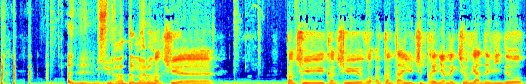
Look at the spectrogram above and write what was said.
je suis radin malin. Quand tu euh, quand tu quand tu re- quand t'as YouTube Premium et que tu regardes des vidéos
